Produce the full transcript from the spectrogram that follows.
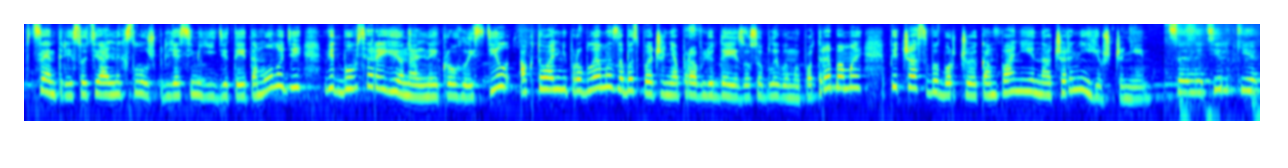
В центрі соціальних служб для сім'ї, дітей та молоді відбувся регіональний круглий стіл «Актуальні проблеми забезпечення прав людей з особливими потребами під час виборчої кампанії на Чернігівщині». Це не тільки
